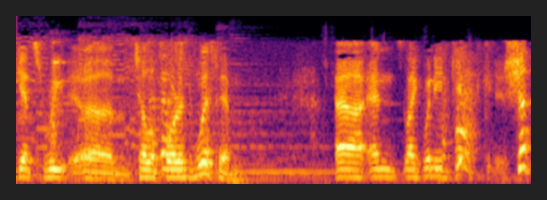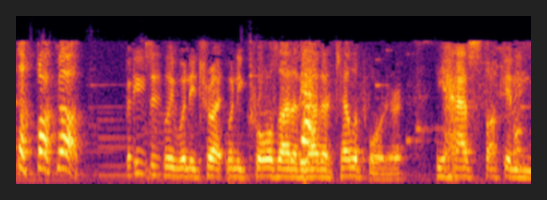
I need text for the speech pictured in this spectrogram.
gets re, um, teleported with him. Uh, and like when he get, shut the fuck up. Basically, when he try when he crawls out of the other teleporter, he has fucking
